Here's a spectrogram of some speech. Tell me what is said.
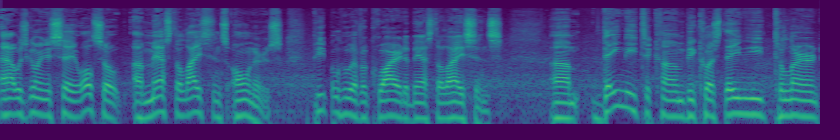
I was going to say also, uh, master license owners, people who have acquired a master license, um, they need to come because they need to learn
